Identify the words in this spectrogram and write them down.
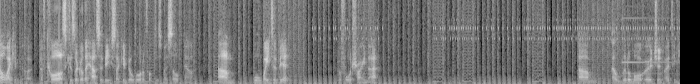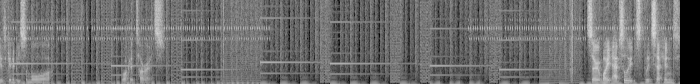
Oh, I can, uh, of course, because I've got the House of X, I can build ornithopters myself now. Um, we'll wait a bit before trying that. Um, a little more urgent, I think, is going to be some more rocket turrets. So my absolute split second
